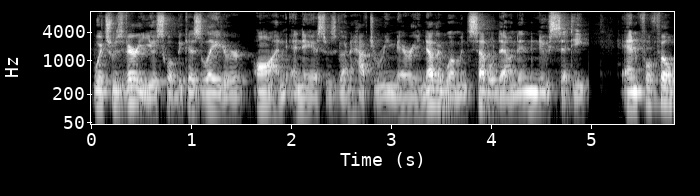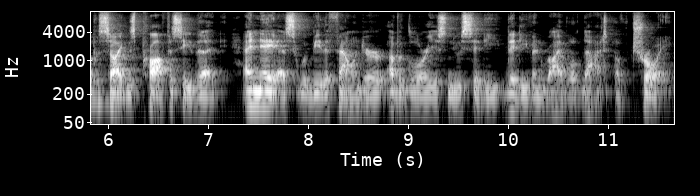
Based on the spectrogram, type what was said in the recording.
which was very useful because later on, Aeneas was going to have to remarry another woman, settle down in a new city, and fulfill Poseidon's prophecy that Aeneas would be the founder of a glorious new city that even rivaled that of Troy.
